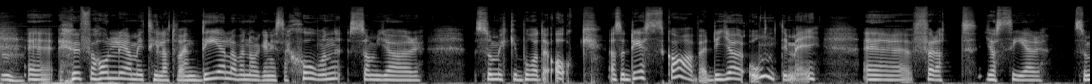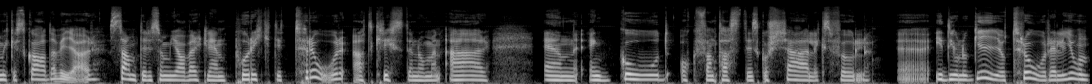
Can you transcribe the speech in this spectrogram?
Mm. Eh, hur förhåller jag mig till att vara en del av en organisation som gör så mycket både och. Alltså det skaver, det gör ont i mig. Eh, för att jag ser så mycket skada vi gör. Samtidigt som jag verkligen på riktigt tror att kristendomen är en, en god och fantastisk och kärleksfull eh, ideologi och tro, religion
